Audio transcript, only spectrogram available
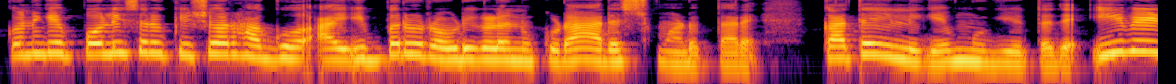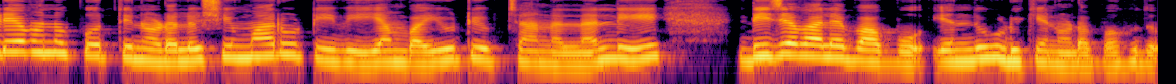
ಕೊನೆಗೆ ಪೊಲೀಸರು ಕಿಶೋರ್ ಹಾಗೂ ಆ ಇಬ್ಬರು ರೌಡಿಗಳನ್ನು ಕೂಡ ಅರೆಸ್ಟ್ ಮಾಡುತ್ತಾರೆ. ಕತೆ ಇಲ್ಲಿಗೆ ಮುಗಿಯುತ್ತದೆ. ಈ ವಿಡಿಯೋವನ್ನು ಪೂರ್ತಿ ನೋಡಲು ಶಿಮಾರು ಟಿವಿ ಎಂಬ ಯೂಟ್ಯೂಬ್ ಚಾನಲ್ನಲ್ಲಿ ಡಿಜೆವಾಲೆ ಬಾಬು ಎಂದು ಹುಡುಕಿ ನೋಡಬಹುದು.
